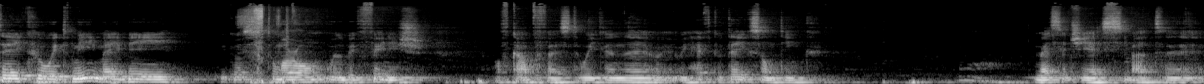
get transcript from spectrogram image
take with me maybe because tomorrow will be finish of Fest. We can uh, we have to take something. Message yes, but uh,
